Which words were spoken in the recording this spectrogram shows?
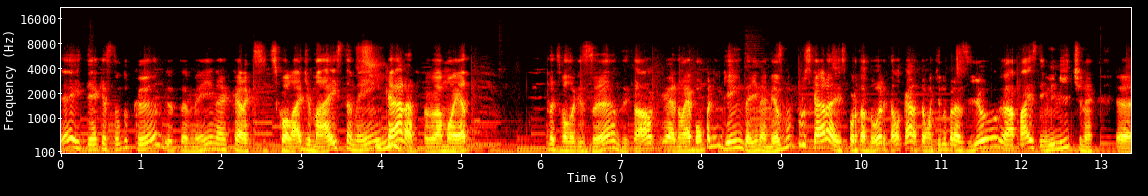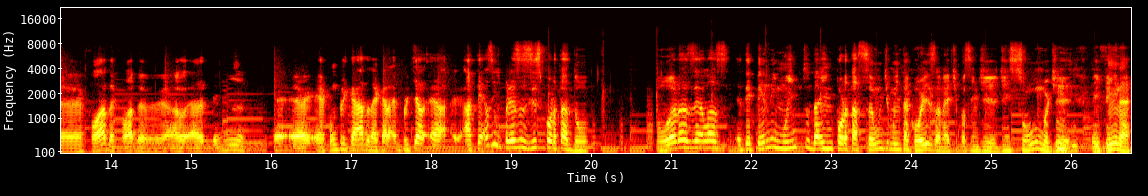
É, e tem a questão do câmbio também, né, cara? Que se descolar demais também, Sim. cara, a moeda tá desvalorizando e tal, é, não é bom para ninguém daí, né? Mesmo pros caras exportadores e tal, cara, estão aqui no Brasil, rapaz, tem limite, né? É foda, foda. É, é, tem, é, é, é, complicado, né, cara? Porque até as empresas exportadoras elas dependem muito da importação de muita coisa, né? Tipo assim, de, de insumo, de, enfim, né?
